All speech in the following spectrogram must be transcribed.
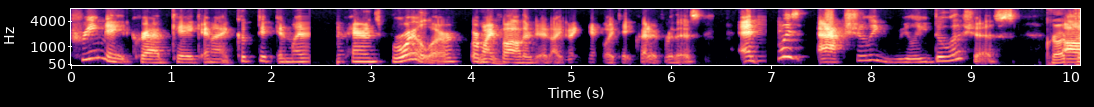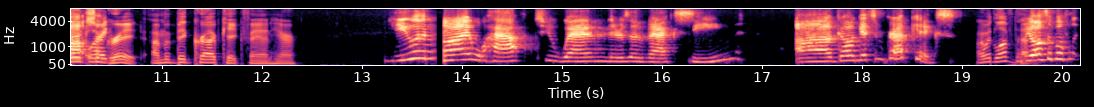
pre-made crab cake, and I cooked it in my parents' broiler, or mm. my father did. I, I, can't really take credit for this, and it was actually really delicious. Crab uh, cakes uh, like, are great. I'm a big crab cake fan here. You and I will have to, when there's a vaccine, uh, go and get some crab cakes. I would love that. We also both like,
